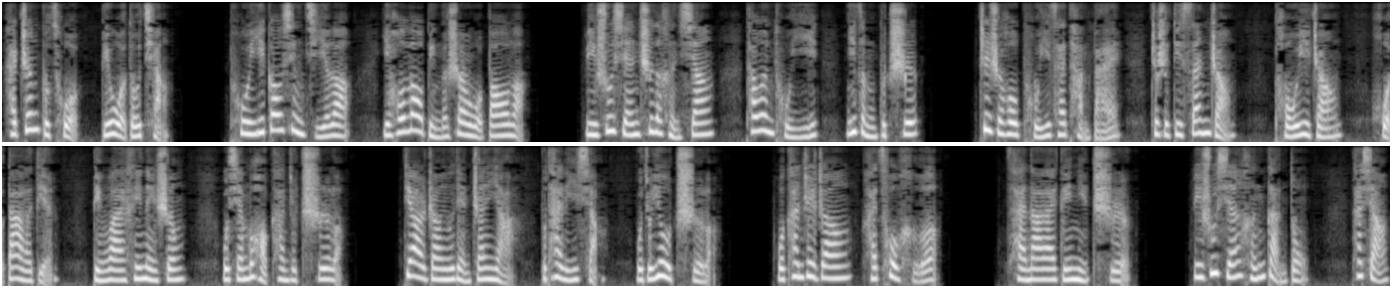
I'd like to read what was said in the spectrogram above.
还真不错，比我都强。溥仪高兴极了，以后烙饼的事儿我包了。李淑贤吃的很香，他问溥仪：“你怎么不吃？”这时候溥仪才坦白：“这是第三章，头一章火大了点，饼外黑内生，我嫌不好看就吃了。第二张有点粘牙，不太理想，我就又吃了。我看这张还凑合，才拿来给你吃。”李淑贤很感动。他想，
